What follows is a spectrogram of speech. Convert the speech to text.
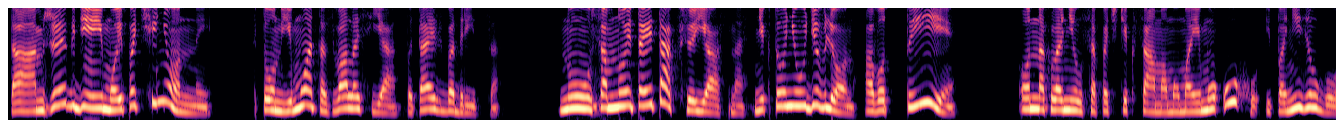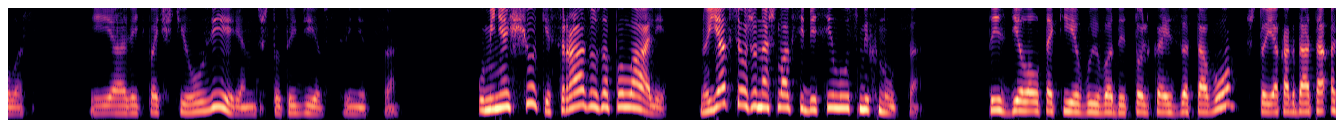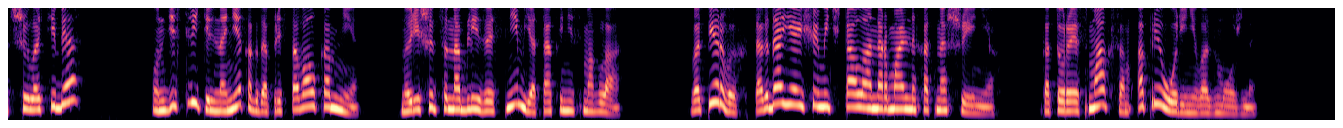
«Там же, где и мой подчиненный. В тон ему отозвалась я, пытаясь бодриться. «Ну, со мной-то и так все ясно, никто не удивлен, а вот ты...» Он наклонился почти к самому моему уху и понизил голос. «Я ведь почти уверен, что ты девственница». У меня щеки сразу запылали, но я все же нашла в себе силу усмехнуться. «Ты сделал такие выводы только из-за того, что я когда-то отшила тебя?» Он действительно некогда приставал ко мне, но решиться на близость с ним я так и не смогла. Во-первых, тогда я еще мечтала о нормальных отношениях, которые с Максом априори невозможны.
